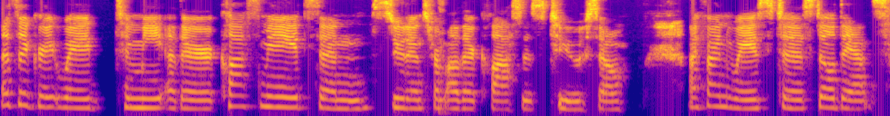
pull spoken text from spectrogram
that's a great way to meet other classmates and students from other classes too. So I find ways to still dance.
